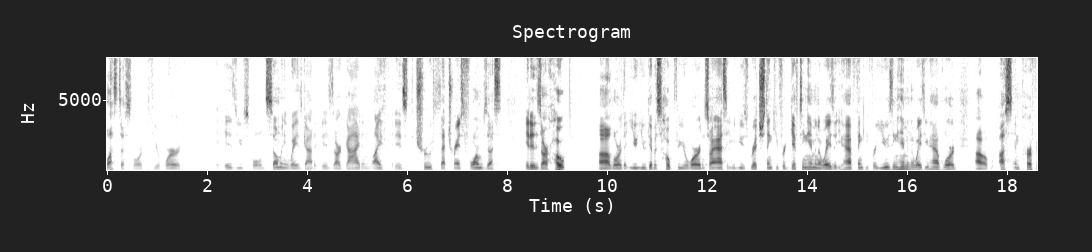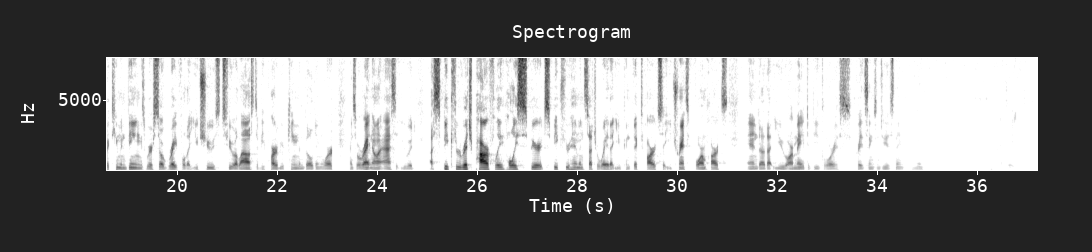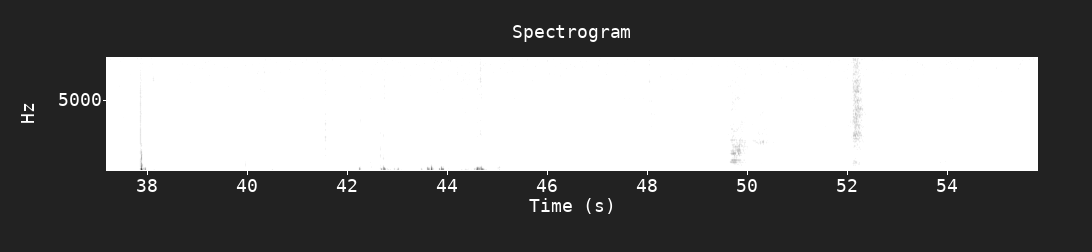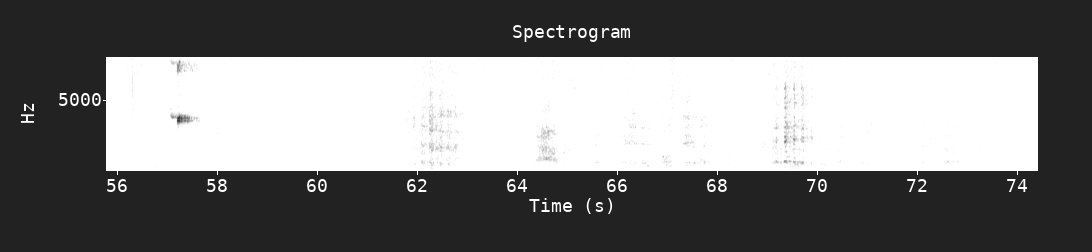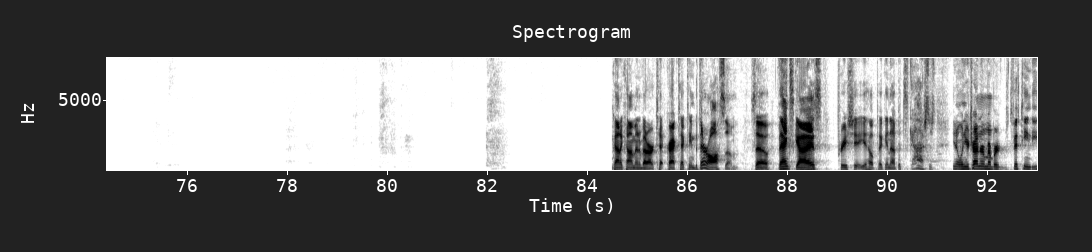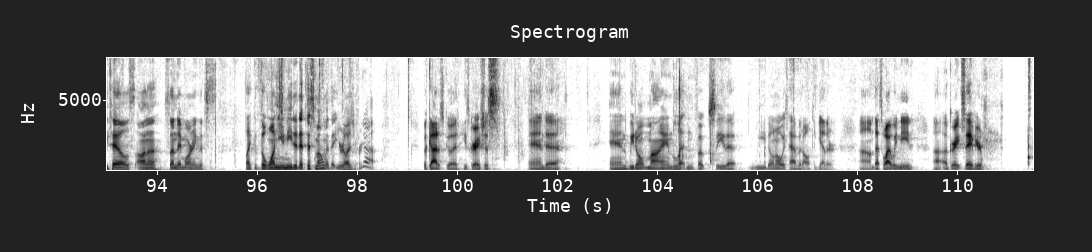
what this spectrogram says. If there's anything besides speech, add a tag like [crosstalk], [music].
blessed us, Lord, with your word. It is useful in so many ways, God. It is our guide in life, it is the truth that transforms us, it is our hope. Uh, Lord, that you, you give us hope through your word. And so I ask that you would use Rich. Thank you for gifting him in the ways that you have. Thank you for using him in the ways you have, Lord. Uh, us imperfect human beings, we're so grateful that you choose to allow us to be part of your kingdom building work. And so right now I ask that you would uh, speak through Rich powerfully. Holy Spirit, speak through him in such a way that you convict hearts, that you transform hearts, and uh, that you are made to be glorious. Pray these things in Jesus' name. Amen. Kind of comment about our tech, crack tech team, but they're awesome. So thanks, guys. Appreciate you help picking up. It's gosh, you know when you're trying to remember 15 details on a Sunday morning, that's like the one you needed at this moment that you realize you forgot. But God is good. He's gracious, and uh, and we don't mind letting folks see that we don't always have it all together. Um, that's why we need uh, a great Savior.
